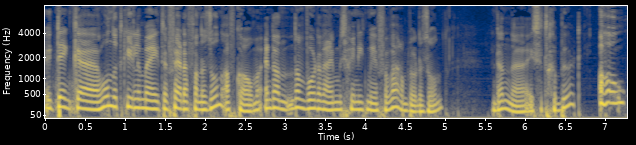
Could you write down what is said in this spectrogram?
ik denk eh 100 kilometer verder van de zon afkomen en dan, dan worden wij misschien niet meer verwarmd door de zon. En dan eh, is het gebeurd. Oh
